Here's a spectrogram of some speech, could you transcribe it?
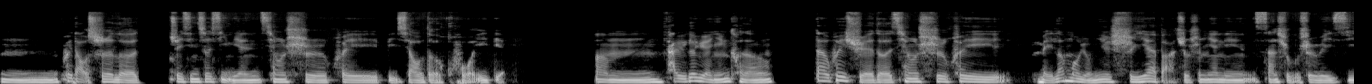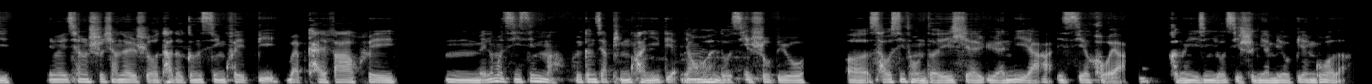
嗯，会导致了最近这几年嵌入式会比较的火一点。嗯，还有一个原因可能。大家会觉得嵌入式会没那么容易失业吧？就是面临三十五岁危机，因为嵌入式相对来说它的更新会比 Web 开发会嗯没那么激进嘛，会更加平缓一点。然后很多技术，比如呃操系统的一些原理啊、一些接口呀，可能已经有几十年没有变过了。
